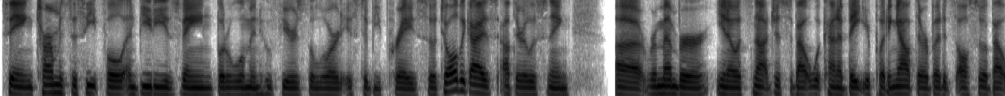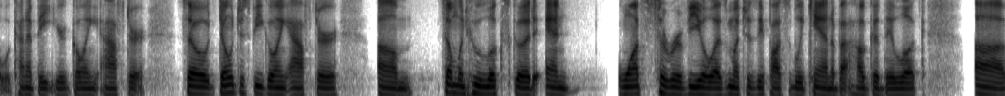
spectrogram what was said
saying, "Charm is deceitful and beauty is vain, but a woman who fears the Lord is to be praised." So, to all the guys out there listening, uh, remember, you know, it's not just about what kind of bait you're putting out there, but it's also about what kind of bait you're going after. So, don't just be going after um, someone who looks good and wants to reveal as much as they possibly can about how good they look uh,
